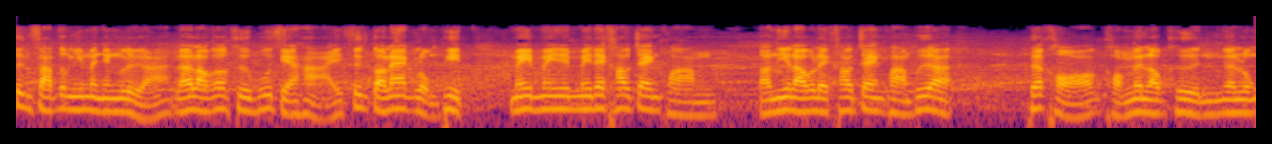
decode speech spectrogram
ซึ่งทรัพย์ตรงนี้มันยังเหลือ แล้วเราก็คือผู้เสียหาย ซึ่งตอนแรกหลงผิดไม่ไม่ไม่ได้เข้าแจ้งความ ตอนนี้เราก็เลยเข้าแจ้งความเพื่อเพื่อขอของเงินเราคืน เงินลง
